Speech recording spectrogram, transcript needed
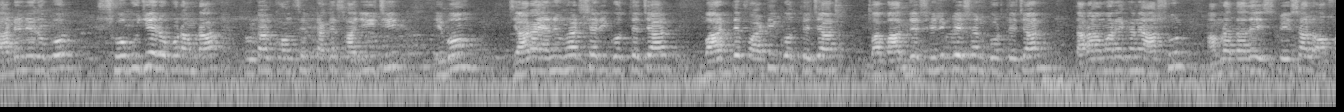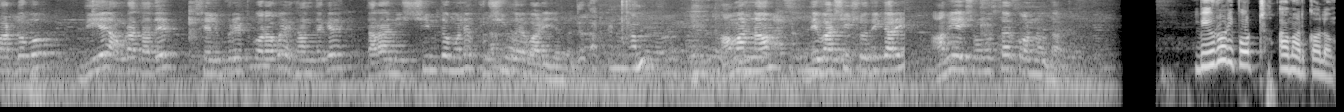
গার্ডেনের ওপর সবুজের ওপর আমরা টোটাল কনসেপ্টটাকে সাজিয়েছি। এবং যারা অ্যানিভার্সারি করতে চান বার্থডে পার্টি করতে চান বা বার্থডে সেলিব্রেশন করতে চান, তারা আমার এখানে আসুন, আমরা তাদের স্পেশাল অফার দেবো, দিয়ে আমরা তাদের সেলিব্রেট করাবো, এখান থেকে তারা নিশ্চিন্ত মনে খুশি হয়ে বাড়ি যাবে আমার নাম দেবাশিস অধিকারী, আমি এই সংস্থার কর্ণধার। ব্যুরো রিপোর্ট, আমার কলম।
